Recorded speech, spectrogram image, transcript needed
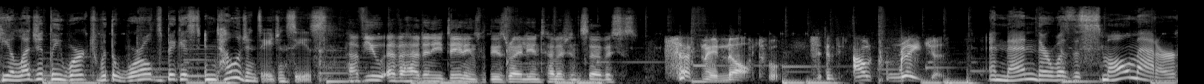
He allegedly worked with the world's biggest intelligence agencies. Have you ever had any dealings with the Israeli intelligence service? Certainly not. It's outrageous. And then there was the small matter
